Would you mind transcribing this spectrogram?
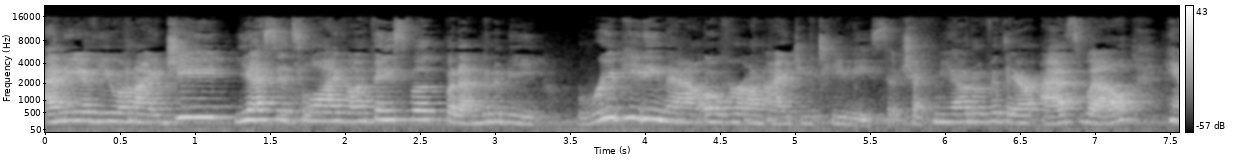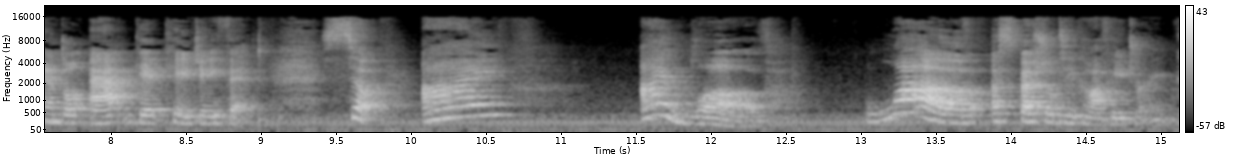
any of you on IG, yes, it's live on Facebook, but I'm going to be repeating that over on IGTV. So check me out over there as well, handle at GetKJFit. So I, I love, love a specialty coffee drink.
